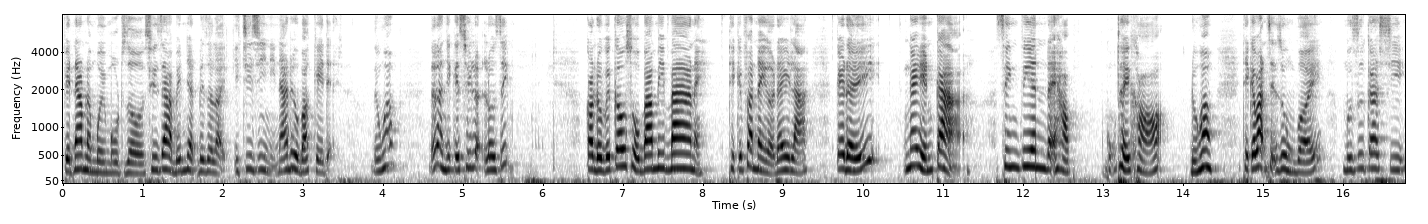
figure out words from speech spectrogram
Việt Nam là 11 giờ suy ra bên Nhật bây giờ là ichiji ni naru wake đấy đúng không? Đó là những cái suy luận logic. Còn đối với câu số 33 này, thì cái phần này ở đây là cái đấy ngay đến cả sinh viên đại học cũng thấy khó, đúng không? Thì các bạn sẽ dùng với muzukashi.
